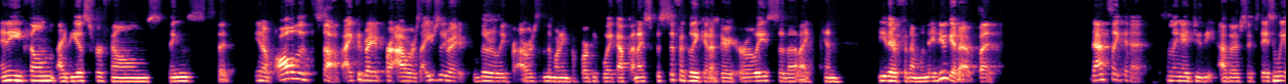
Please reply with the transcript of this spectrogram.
any film ideas for films, things that you know, all the stuff. I could write for hours. I usually write literally for hours in the morning before people wake up. And I specifically get up very early so that I can be there for them when they do get up. But that's like a something I do the other six days. And we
